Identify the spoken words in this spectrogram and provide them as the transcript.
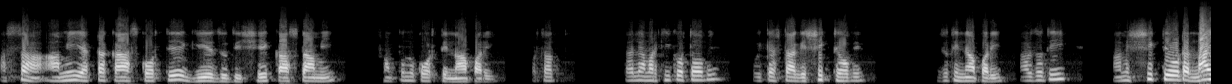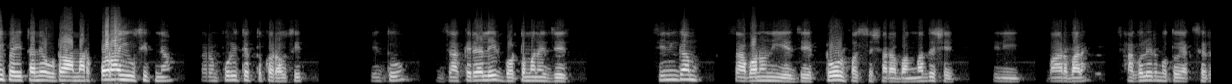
আচ্ছা আমি একটা কাজ করতে গিয়ে যদি সে কাজটা আমি সম্পূর্ণ করতে না পারি, অর্থাৎ তাহলে আমার কি করতে হবে? ওই কাজটা আগে শিখতে হবে। যদি না পারি, আর যদি আমি শিখতে ওটা নাই পারি, তাহলে ওটা আমার করাই উচিত না, কারণ পরিত্যক্ত করা উচিত। কিন্তু জাকের আলীর বর্তমানে যে সিনগাম চাবানো নিয়ে যে টোল হচ্ছে সারা বাংলাদেশে, তিনি বারবার ছাগলের মতো একসের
